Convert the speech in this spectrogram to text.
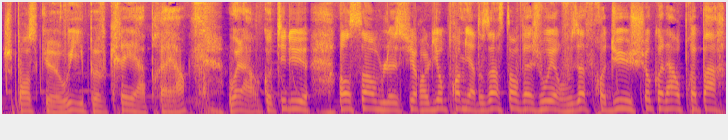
Je pense que oui, ils peuvent créer après. hein. Voilà, on continue ensemble sur Lyon Première. Dans un instant, on va jouer. On vous offre du chocolat. On prépare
